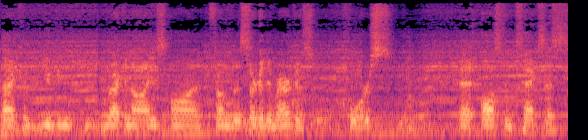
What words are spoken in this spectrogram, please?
that could you can recognize on from the Circuit of the Americas course at Austin, Texas.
